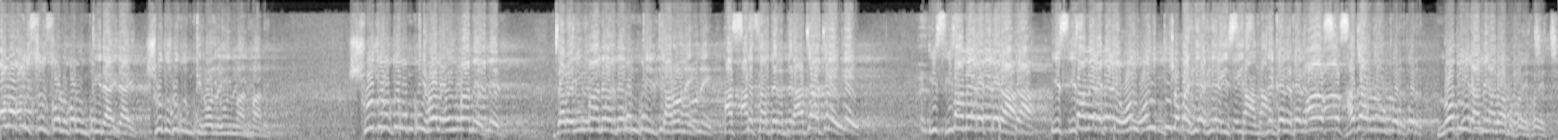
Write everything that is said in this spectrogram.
কোনো কিছু কোনো কমতি নাই। শুধু কমতি হলো ইমান মানে শুধু কমতি হলো ইমানের। যারা ইমানের কমতির কারণে আজকে তাদের গাজাকে ইসলামের একটা ইসলামের একটা ঐতিহ্যবাহী একটা স্থান যেখানে পাঁচ হাজারের উপর নবীর আবির্ভাব হয়েছে।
